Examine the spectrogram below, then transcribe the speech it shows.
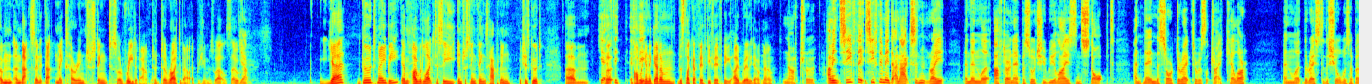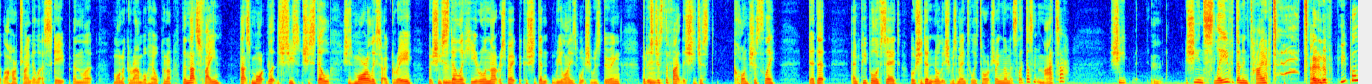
Um, and that's and it, that makes her interesting to sort of read about, to, to write about, I presume as well. So yep. yeah, good maybe. Um, I would like to see interesting things happening, which is good. Um, Yeah, if they, if are they, we going to get them? There's like a 50-50. I really don't know. No, true. I mean, see if they see if they made it an accident, right? And then like, after an episode, she realized and stopped, and then the sword director was like trying to kill her, and like the rest of the show was a bit like her trying to like escape and like Monica Rambeau helping her. Then that's fine. That's more like she's she's still she's morally sort of grey, but she's Hmm. still a hero in that respect because she didn't realize what she was doing. But it's just the fact that she just consciously did it. And people have said, well, she didn't know that she was mentally torturing them. It's like, it doesn't matter. She she enslaved an entire town of people.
